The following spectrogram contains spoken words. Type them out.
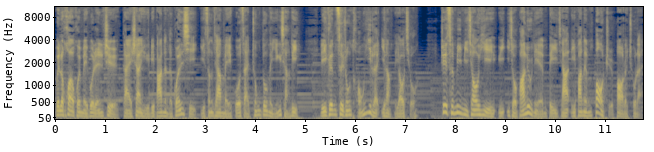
为了换回美国人质，改善与黎巴嫩的关系，以增加美国在中东的影响力，里根最终同意了伊朗的要求。这次秘密交易于1986年被一家黎巴嫩报纸爆了出来，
